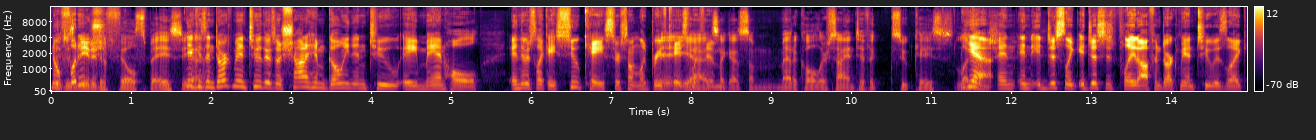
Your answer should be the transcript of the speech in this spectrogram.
no they just footage?" needed to fill space Yeah, because in Darkman 2, there's a shot of him going into a manhole, and there's like a suitcase or something like briefcase It- yeah, with him. it's like a some medical or scientific suitcase. Luggage. Yeah, and and it just like it just is played off in Darkman Two is like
